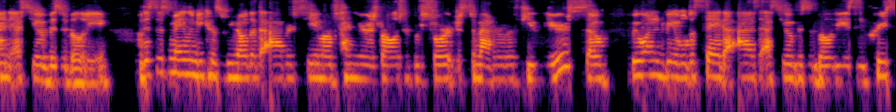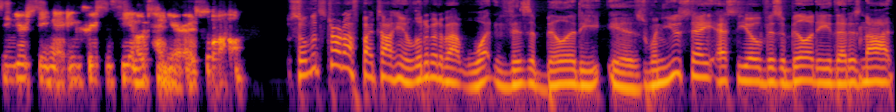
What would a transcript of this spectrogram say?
and SEO visibility. This is mainly because we know that the average CMO tenure is relatively short, just a matter of a few years. So we wanted to be able to say that as SEO visibility is increasing, you're seeing an increase in CMO tenure as well. So let's start off by talking a little bit about what visibility is. When you say SEO visibility, that is not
